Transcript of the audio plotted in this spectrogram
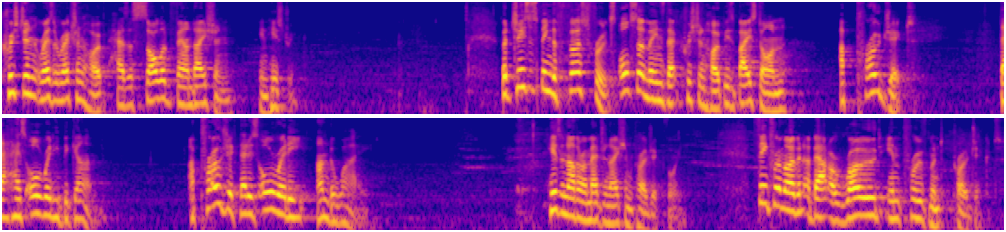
Christian resurrection hope has a solid foundation in history. But Jesus being the first fruits also means that Christian hope is based on a project that has already begun, a project that is already underway. Here's another imagination project for you. Think for a moment about a road improvement project.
